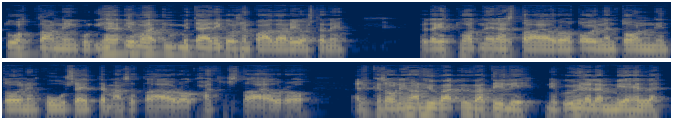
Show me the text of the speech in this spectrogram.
tuottaa niin kuin, ihan ilman mitään erikoisempaa tarjosta, niin jotakin 1400 euroa, toinen tonnin, toinen 600-700 euroa, 800 euroa. Eli se on ihan hyvä, hyvä tili niin kuin yhdelle miehelle,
